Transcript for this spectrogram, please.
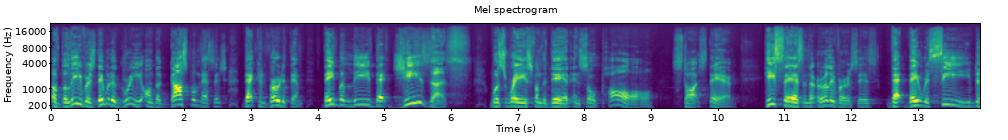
of believers, they would agree on the gospel message that converted them. They believed that Jesus was raised from the dead. And so Paul starts there. He says in the early verses that they received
